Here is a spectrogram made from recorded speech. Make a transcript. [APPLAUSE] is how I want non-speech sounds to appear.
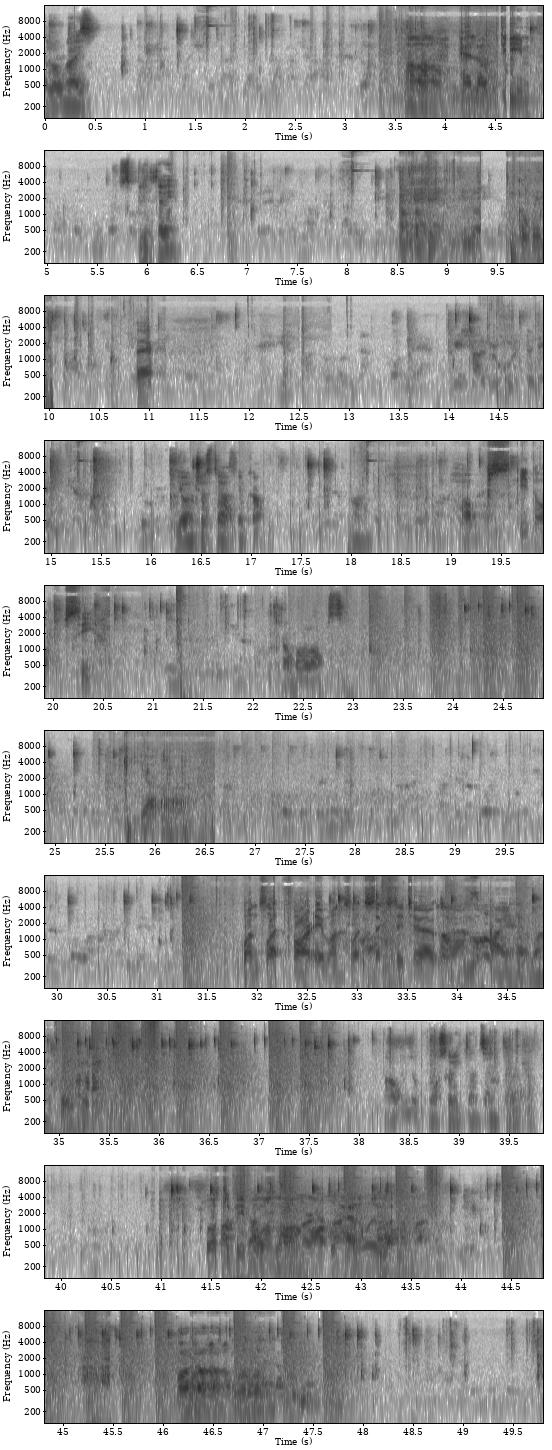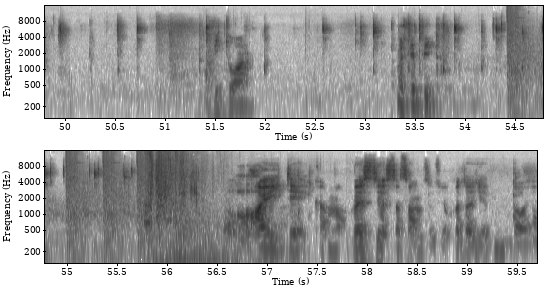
Hello guys. Hello. Hello team. Split A. Okay. Go win. Where? Ion ce este AFK. Nu, Hopsky dopsy. Trobolops. Yeah. One's lit 40, one's lit 62 out low. I hit 130. Aoleu, cum o sărit în țintă. Both the people on long are hit heavily lit. Bă, da, da, da, bă, bă. Pit 1. Merge pit. Haide, cam nu. Vezi de asta ți-am zis eu, că dă e 2.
